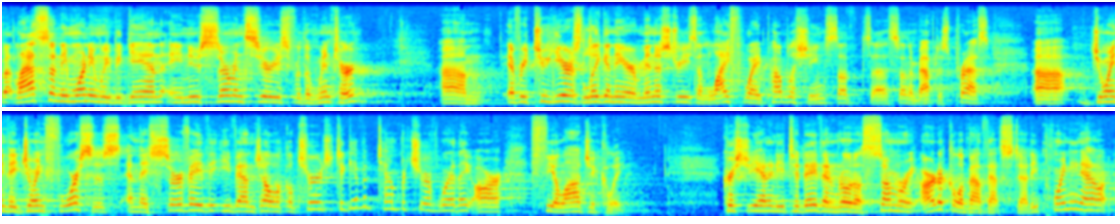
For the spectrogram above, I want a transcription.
but last Sunday morning, we began a new sermon series for the winter. Um, every two years, Ligonier Ministries and Lifeway Publishing, uh, Southern Baptist Press, uh, they join forces and they survey the evangelical church to give a temperature of where they are theologically. Christianity Today then wrote a summary article about that study, pointing out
